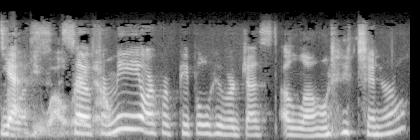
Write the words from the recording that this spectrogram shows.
to love you well so right for me, or for people who are just alone in general,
